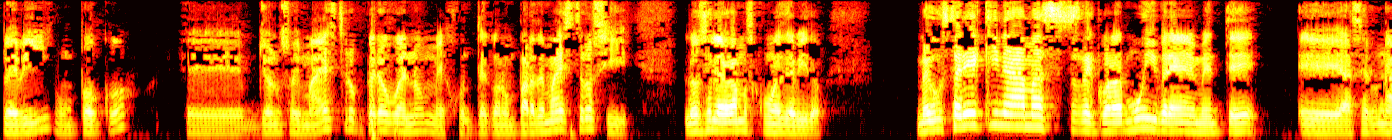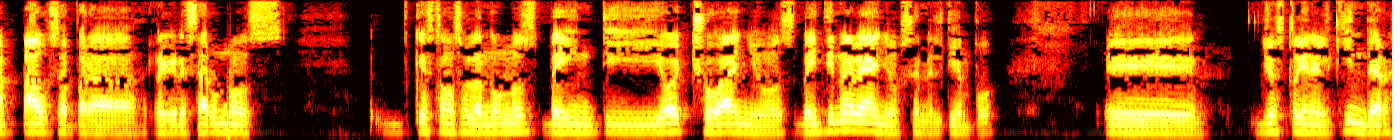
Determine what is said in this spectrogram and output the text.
bebí un poco, eh, yo no soy maestro, pero bueno, me junté con un par de maestros y lo celebramos como es debido. Me gustaría aquí nada más recordar muy brevemente, hacer una pausa para regresar unos que estamos hablando? Unos 28 años, 29 años en el tiempo. Eh, yo estoy en el kinder,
